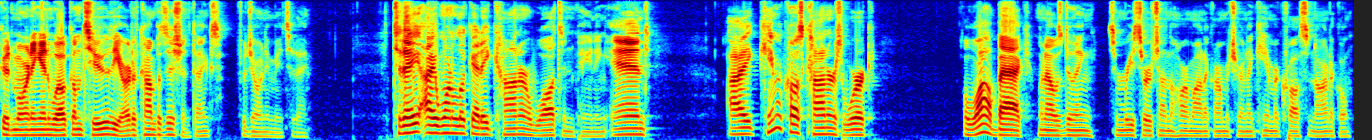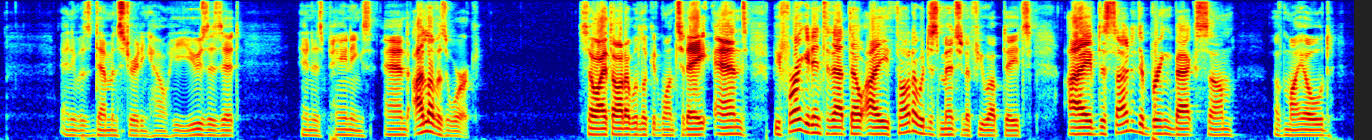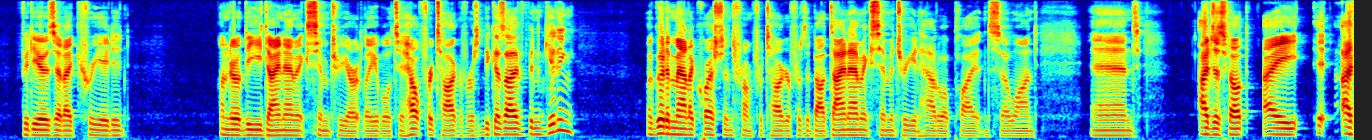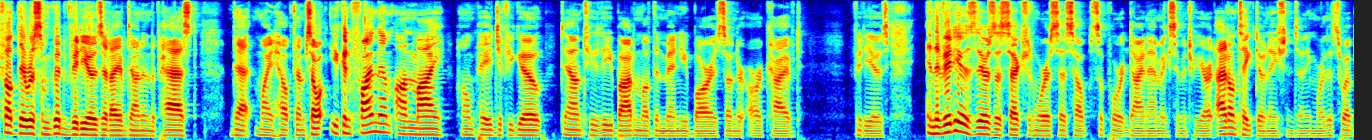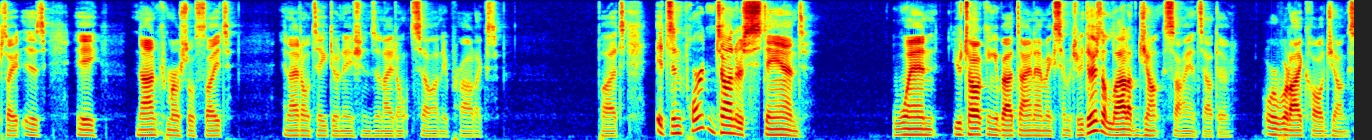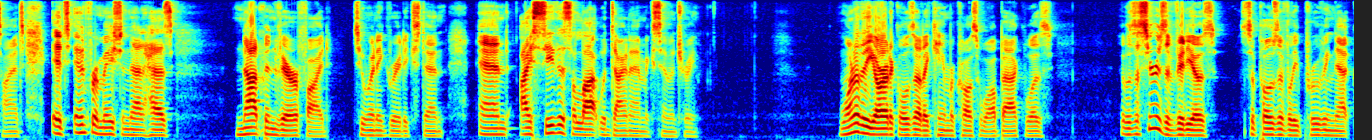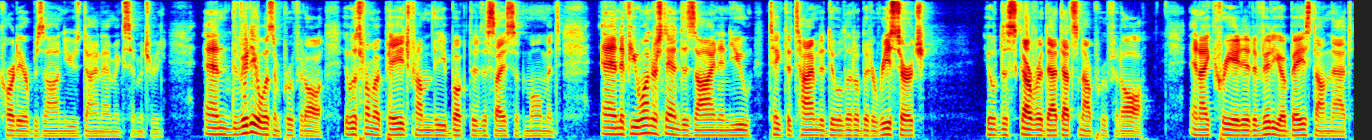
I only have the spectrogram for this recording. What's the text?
Good morning and welcome to The Art of Composition. Thanks for joining me today. Today I want to look at a Conor Walton painting and I came across Conor's work a while back when I was doing some research on the harmonic armature and I came across an article and he was demonstrating how he uses it in his paintings and I love his work. So I thought I would look at one today. And before I get into that, though, I thought I would just mention a few updates. I've decided to bring back some of my old videos that I created under the Dynamic Symmetry Art label to help photographers because I've been getting a good amount of questions from photographers about dynamic symmetry and how to apply it and so on. And I just felt I I felt there were some good videos that I have done in the past that might help them. So you can find them on my homepage if you go down to the bottom of the menu bar. It's under archived videos. In the videos, there's a section where it says help support dynamic symmetry art. I don't take donations anymore. This website is a non commercial site, and I don't take donations and I don't sell any products. But it's important to understand when you're talking about dynamic symmetry, there's a lot of junk science out there or what I call junk science. It's information that has not been verified to any great extent. And I see this a lot with dynamic symmetry. One of the articles that I came across a while back was it was a series of videos supposedly proving that Cartier-Bresson used dynamic symmetry. And the video wasn't proof at all. It was from a page from the book The Decisive Moment. And if you understand design and you take the time to do a little bit of research, you'll discover that that's not proof at all. And I created a video based on that.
